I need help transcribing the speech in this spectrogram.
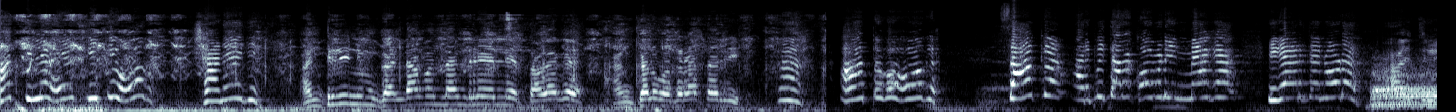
ಮತ್ತಿಲ್ಲ ಹೇಳ್ತೀತಿ ಹೋಗ್. ಶಾಣೆ ಇದೆ. ಅಂಟಿರಿ ನಿಮ್ ಗಂಡ ಬಂದನ್ರಿ ಅಲ್ಲಿ ತಳಗ. ಅಂಕಲ್ ಒದರಾತಾರ್ರಿ. ಹಾ ಆ ತಗೋ ಹೋಗ. ಸಾಕ ಅರ್ಬಿ ತರಕ್ ಹೋಗ್ಬಿಡಿ ಇನ್ ಮ್ಯಾಗ. ಈಗ ಇರ್ತೆ ನೋಡ. ಆಯ್ತ್ರಿ.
